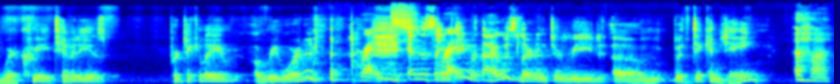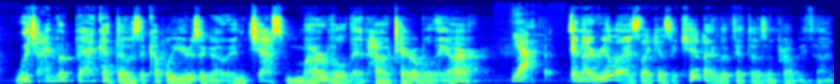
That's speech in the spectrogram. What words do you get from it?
where creativity is particularly rewarded. Right. and the same right. thing with I was learning to read um, with Dick and Jane. Uh-huh. Which I look back at those a couple years ago and just marveled at how terrible they are. Yeah. And I realized, like, as a kid, I looked at those and probably thought,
